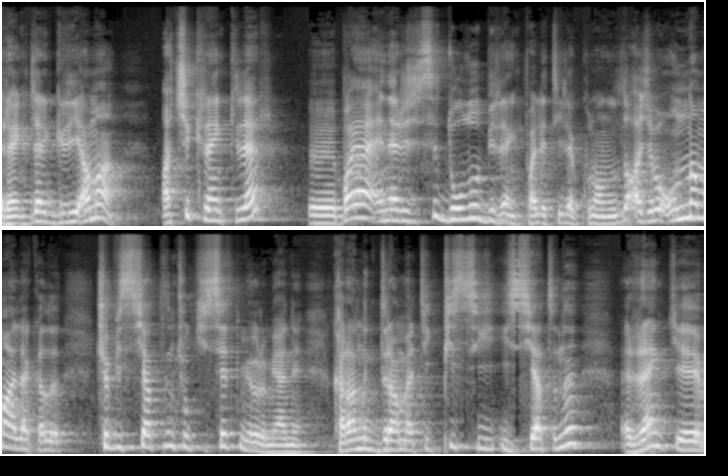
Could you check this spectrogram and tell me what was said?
renkler gri ama açık renkler e, bayağı enerjisi dolu bir renk paletiyle kullanıldı. Acaba onunla mı alakalı? Çöp hissiyatını çok hissetmiyorum yani. Karanlık, dramatik, pis hissiyatını renk e,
